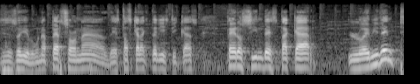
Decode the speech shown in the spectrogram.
dices, oye, una persona de estas características, pero sin destacar lo evidente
